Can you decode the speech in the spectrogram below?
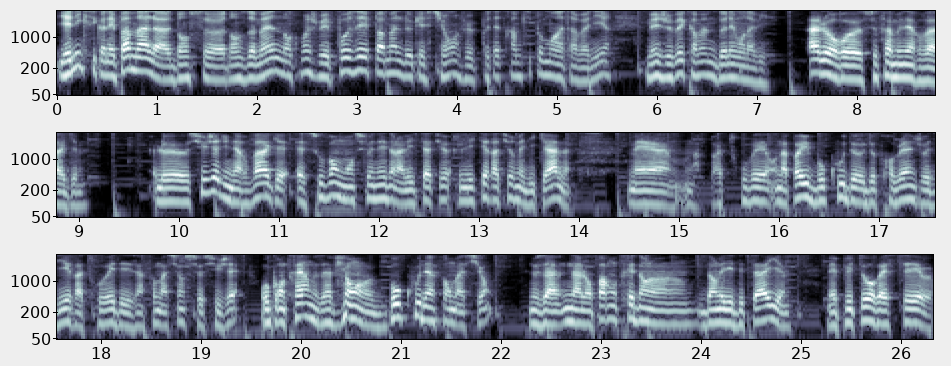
Yannick s'y connaît pas mal dans ce, dans ce domaine, donc moi je vais poser pas mal de questions, je vais peut-être un petit peu moins intervenir, mais je vais quand même donner mon avis. Alors, euh, ce fameux nerf vague. Le sujet du nerf vague est souvent mentionné dans la littérature, littérature médicale, mais euh, on n'a pas trouvé, on n'a pas eu beaucoup de, de problèmes, je veux dire, à trouver des informations sur ce sujet. Au contraire, nous avions beaucoup d'informations. Nous n'allons pas rentrer dans, dans les détails, mais plutôt rester euh,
